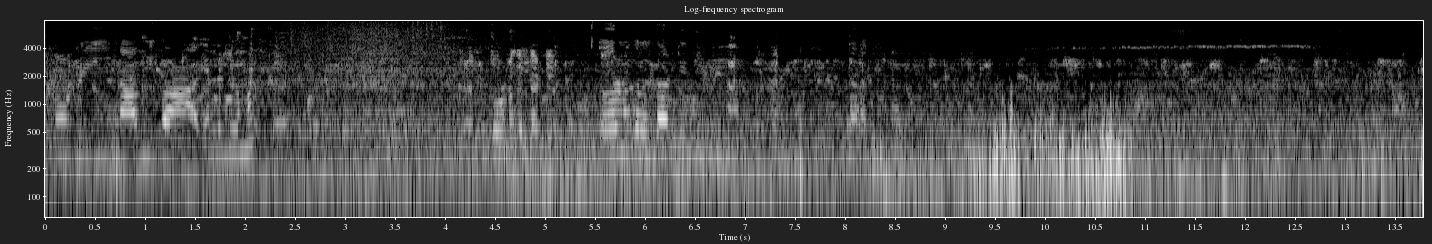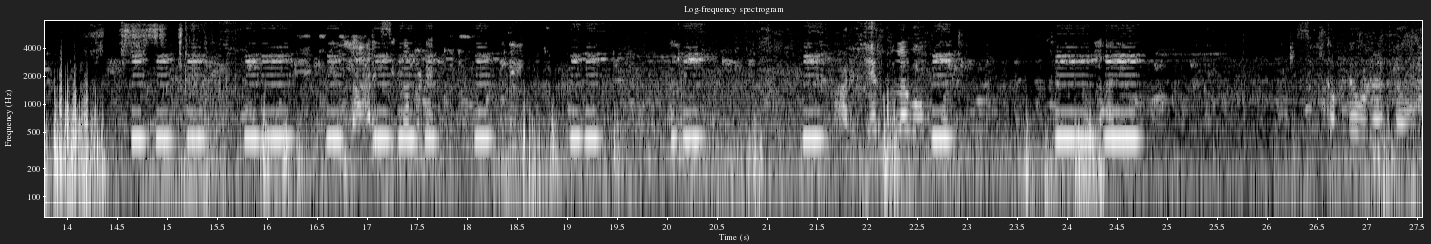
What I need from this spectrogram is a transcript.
ನೋಡ್ರಿ ನಾವೀಗ ಎಲ್ಲಿದ್ದೀವಮ್ಮ ತೋರಣಗಲ್ ದಾಟಿ. ತೋರಣಗಲ್ ದಾಟಿದ್ದೀವಿ. ಲಾರಿ ಸಿಕ್ಕಾಪಟ್ಟೆ? ಲಾರಿ ಕೇರ್ಫುಲ್ ಆಗಿ ಹೋಗ್ಬೋದು. ಸಿಕ್ಕಾಪಟ್ಟೆ ಓಡಾಡ್ತಾವೆ.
